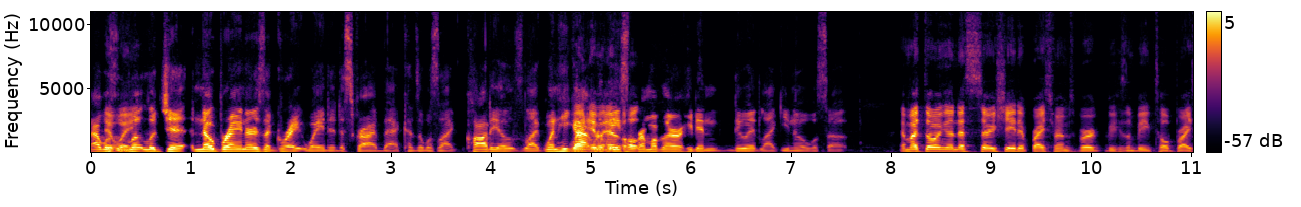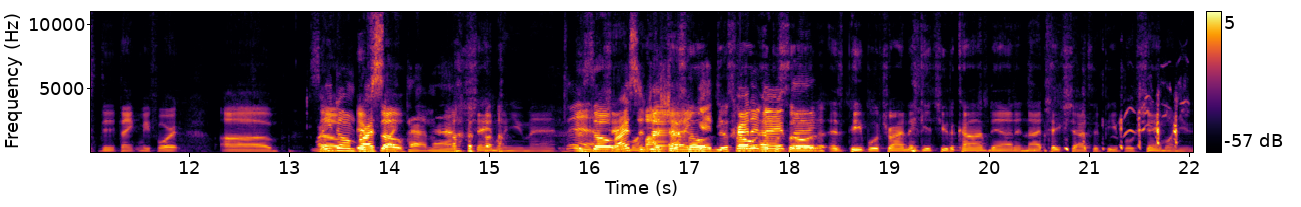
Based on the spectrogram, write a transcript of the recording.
that was le- legit. No brainer is a great way to describe that because it was like Claudio's like when he Wait, got wait, wait, released hold- from over there, he didn't do it. Like you know what's up. Am I throwing unnecessary shade at Bryce Remsburg because I'm being told Bryce did thank me for it? Um, Why are you doing Bryce so- like that, man? shame on you man Damn, so- Bryce Shame is on just my- trying this to whole, this whole episode everything. is people trying to get you to calm down and not take shots at people shame on you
